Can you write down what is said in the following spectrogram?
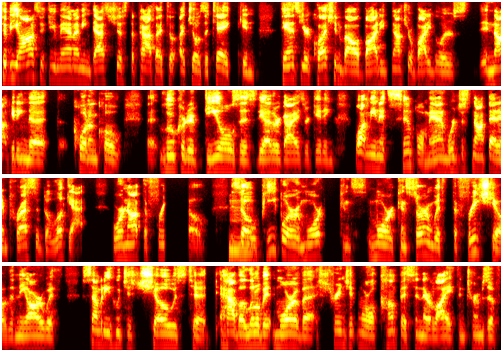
to be honest with you, man, I mean that's just the path I, to- I chose to take. And to answer your question about body natural bodybuilders and not getting the quote unquote uh, lucrative deals as the other guys are getting, well, I mean it's simple, man. We're just not that impressive to look at. We're not the free show. Mm-hmm. So people are more more concerned with the freak show than they are with somebody who just chose to have a little bit more of a stringent moral compass in their life in terms of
